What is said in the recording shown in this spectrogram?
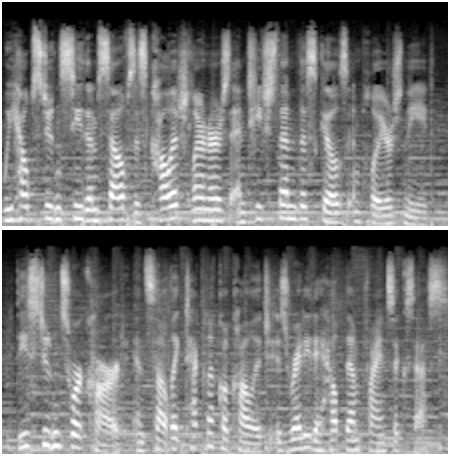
We help students see themselves as college learners and teach them the skills employers need. These students work hard, and Salt Lake Technical College is ready to help them find success.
